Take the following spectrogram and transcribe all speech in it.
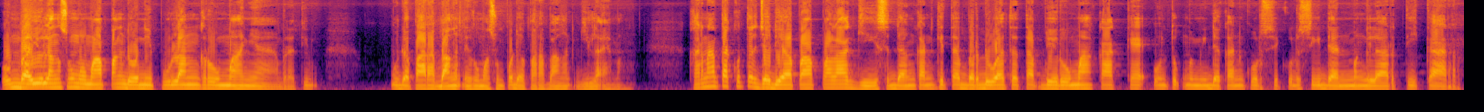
Om Bayu langsung memapang Doni pulang ke rumahnya. Berarti udah parah banget nih rumah sumpah udah parah banget gila emang. Karena takut terjadi apa-apa lagi sedangkan kita berdua tetap di rumah kakek untuk memindahkan kursi-kursi dan menggelar tikar.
